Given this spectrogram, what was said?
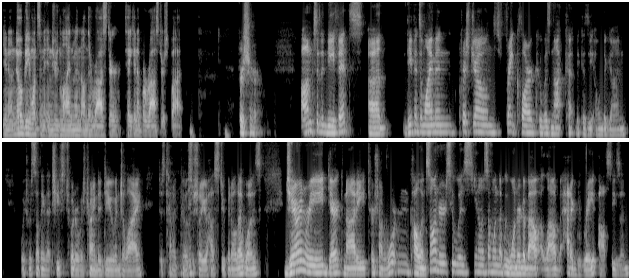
you know, nobody wants an injured lineman on their roster taking up a roster spot for sure. On to the defense. Uh, defensive lineman Chris Jones, Frank Clark, who was not cut because he owned a gun, which was something that Chiefs Twitter was trying to do in July. Just kind of goes to show you how stupid all that was. Jarran Reed, Derrick Nnadi, Tershawn Wharton, Khalen Saunders, who was, you know, someone that we wondered about aloud, but had a great offseason.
